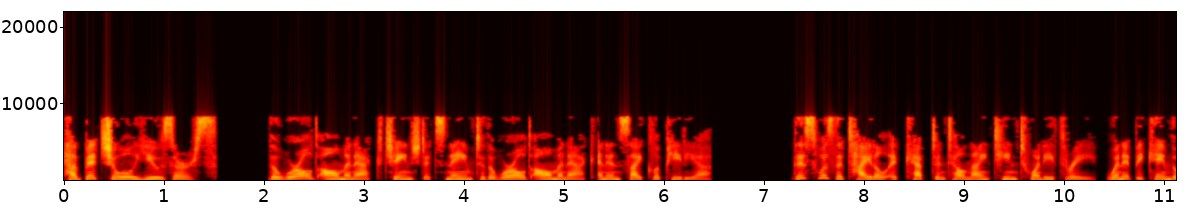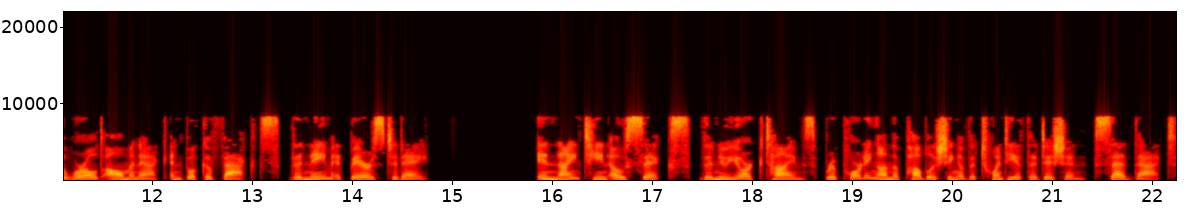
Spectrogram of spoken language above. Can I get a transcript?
habitual users. The World Almanac changed its name to the World Almanac and Encyclopedia. This was the title it kept until 1923, when it became the World Almanac and Book of Facts, the name it bears today. In 1906, The New York Times, reporting on the publishing of the 20th edition, said that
